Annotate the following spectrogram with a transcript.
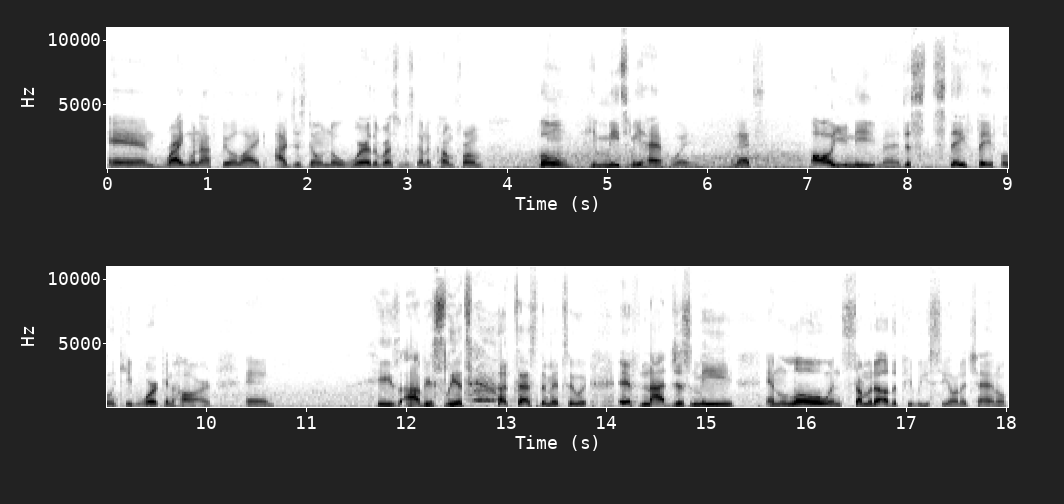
and right when I feel like I just don't know where the rest of it's gonna come from, boom, he meets me halfway, and that's all you need, man. Just stay faithful and keep working hard. And he's obviously a, testament to it. If not just me and Lo and some of the other people you see on the channel,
